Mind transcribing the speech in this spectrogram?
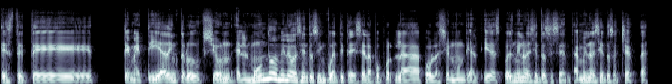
este, te, te metía de introducción el mundo de 1950 y te decía la, la población mundial. Y después 1960, 1980,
